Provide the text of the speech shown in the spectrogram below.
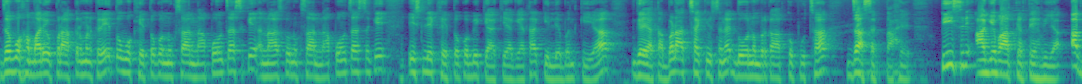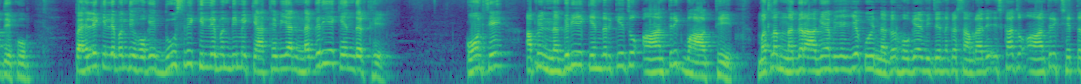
जब वो हमारे ऊपर आक्रमण करे तो वो खेतों को नुकसान ना पहुँचा सके, अनाज को नुकसान ना पहुँचा सके। इसलिए खेतों को भी क्या किया गया था? किलेबंद किया गया था। बड़ा अच्छा क्वेश्चन है, दो नंबर का आपको पूछा जा सकता है। तीसरी, आगे बात करते हैं भैया। अब देखो पहले किलेबंदी हो गई, दूसरी किलेबंदी में क्या थे भैया? नगरीय केंद्र थे। कौन से? अपने नगरीय केंद्र के जो आंतरिक भाग थे। मतलब नगर आ गया भैया, ये कोई नगर हो गया, विजयनगर साम्राज्य, इसका जो आंतरिक क्षेत्र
